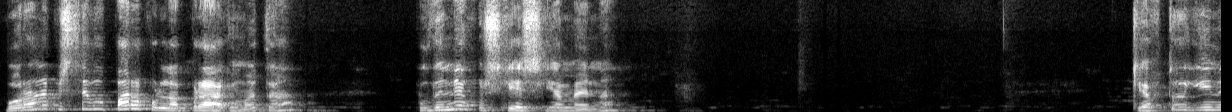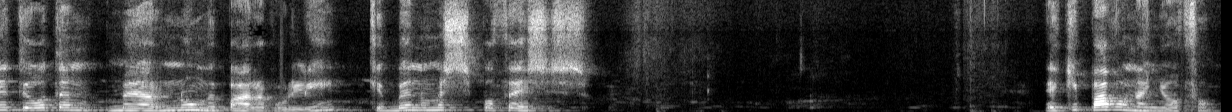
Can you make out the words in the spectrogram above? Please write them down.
Μπορώ να πιστεύω πάρα πολλά πράγματα που δεν έχουν σχέση για μένα Και αυτό γίνεται όταν με αρνούμε πάρα πολύ και μπαίνουμε στις υποθέσεις. Εκεί πάω να νιώθω.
